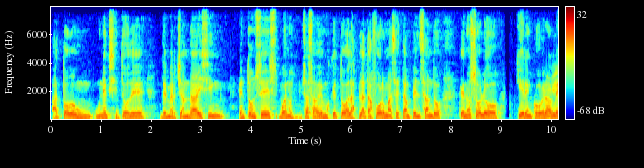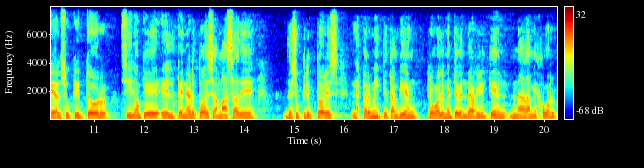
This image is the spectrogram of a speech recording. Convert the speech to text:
a todo un, éxito de, de merchandising. Entonces, bueno, ya sabemos que todas las plataformas están pensando que no solo quieren cobrarle al suscriptor sino que el tener toda esa masa de, suscriptores les permite también probablemente venderle. Que nada mejor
